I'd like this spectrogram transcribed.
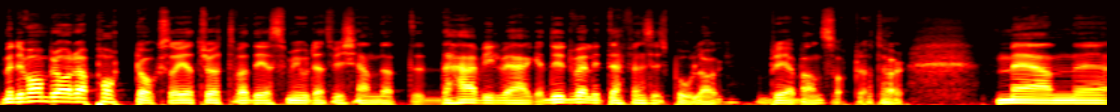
men det var en bra rapport också. Jag tror att det var det som gjorde att vi kände att det här vill vi äga. Det är ett väldigt defensivt bolag, bredbandsoperatör. Men eh,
